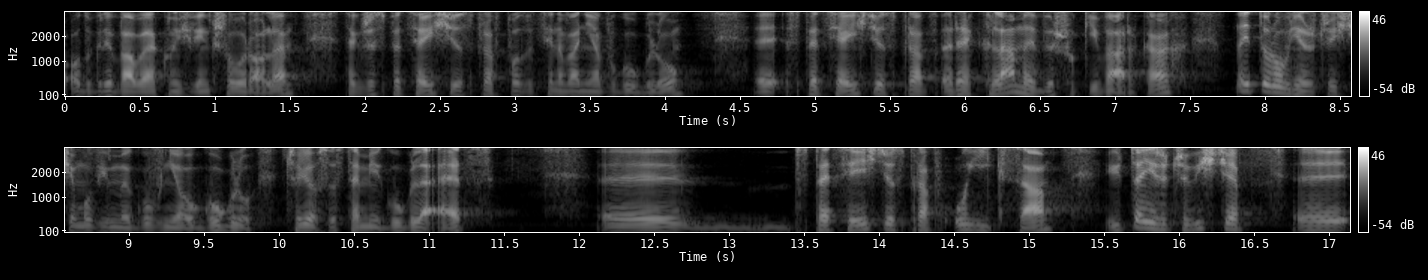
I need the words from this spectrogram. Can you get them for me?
odgrywała jakąś większą rolę. Także specjaliści do spraw pozycjonowania w Google, y, specjaliści do spraw reklamy w wyszukiwarkach, no i tu również rzeczywiście mówimy głównie o Google, czyli o systemie Google Ads, specjaliści do spraw UX-a i tutaj rzeczywiście y,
